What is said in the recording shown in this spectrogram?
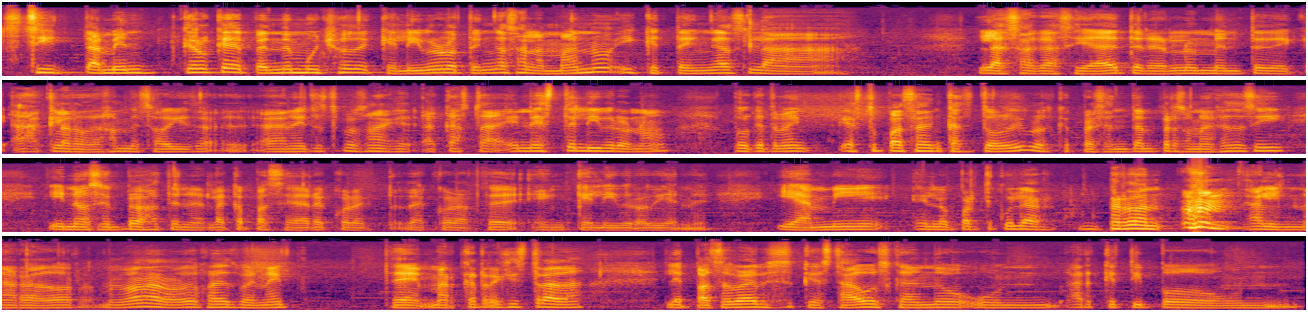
sí, también creo que depende mucho de que el libro lo tengas a la mano y que tengas la, la sagacidad de tenerlo en mente de ah, claro, déjame saber, necesito este personaje, acá está, en este libro, ¿no? Porque también esto pasa en casi todos los libros, que presentan personajes así y no siempre vas a tener la capacidad de, de acordarte en qué libro viene. Y a mí, en lo particular, perdón, al narrador, me va narrador de Juárez de marca registrada, le pasó varias veces que estaba buscando un arquetipo, un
